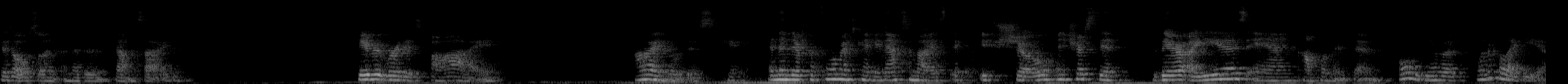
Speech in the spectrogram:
is also an, another downside. Favorite word is I. I know this. Okay. And then their performance can be maximized if, if show interest in their ideas and compliment them. Oh, you have a wonderful idea.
